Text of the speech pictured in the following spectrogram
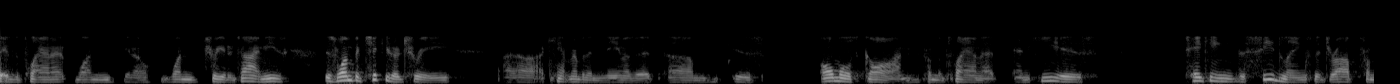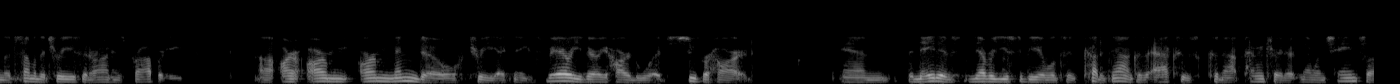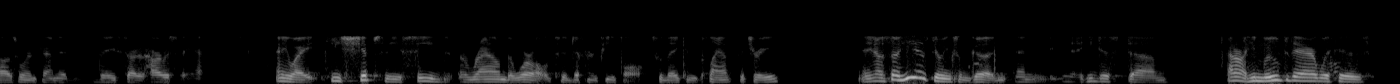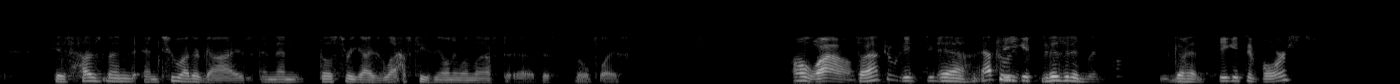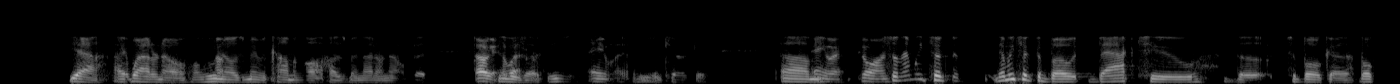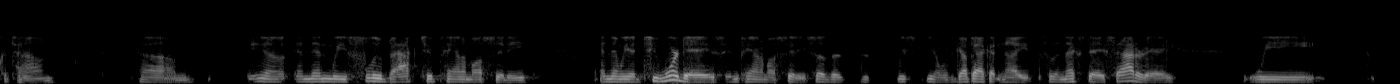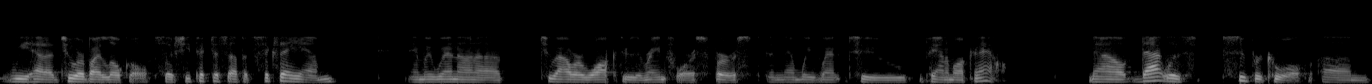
save the planet one you know one tree at a time. He's there's one particular tree uh, I can't remember the name of it, um, is almost gone from the planet, and he is taking the seedlings that drop from the, some of the trees that are on his property. Uh, our arm, armendo tree, I think it's very very hard wood, super hard, and the natives never used to be able to cut it down because axes could not penetrate it. And then when chainsaws were invented, they started harvesting it anyway, he ships these seeds around the world to different people so they can plant the tree. And, you know, so he is doing some good, and he just um, I don't know. He moved there with his his husband and two other guys, and then those three guys left. He's the only one left at this little place. Oh wow! So after we, did, did, yeah, after we get visited with, go ahead. Did he get divorced? Yeah, I well I don't know. Well, who knows? Maybe common law husband. I don't know, but Okay. He was a he's anyway, he's a character. Um, anyway, go on. So then we took the then we took the boat back to the to Boca Boca Town, um, you know, and then we flew back to Panama City, and then we had two more days in Panama City. So the, the we you know we got back at night. So the next day, Saturday, we we had a tour by local. So she picked us up at 6 a.m. and we went on a two-hour walk through the rainforest first, and then we went to the Panama Canal. Now that was super cool. Um,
